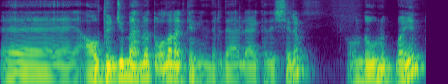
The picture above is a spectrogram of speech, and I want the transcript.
E, 6. Mehmet olarak da bilinir değerli arkadaşlarım. Onu da unutmayın.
